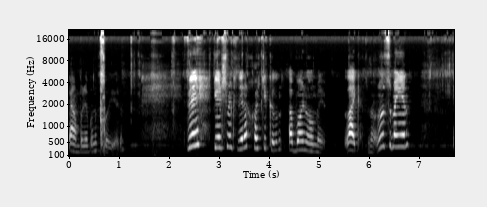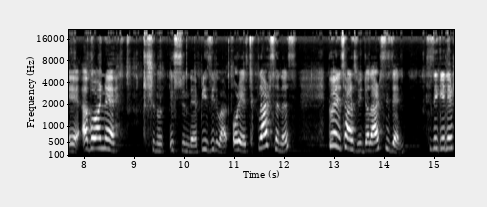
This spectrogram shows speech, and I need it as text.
Ben buraya bunu koyuyorum. Ve görüşmek üzere. Hoşçakalın. Abone olmayı, like atmayı unutmayın. Ee, abone tuşunun üstünde bir zil var. Oraya tıklarsanız böyle tarz videolar sizin size gelir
